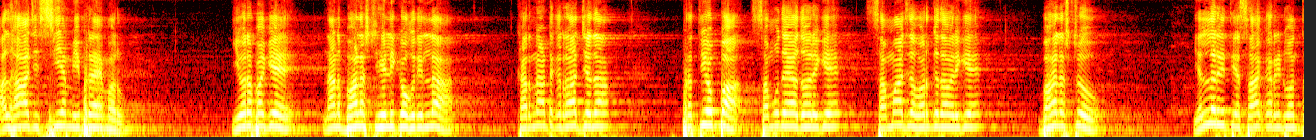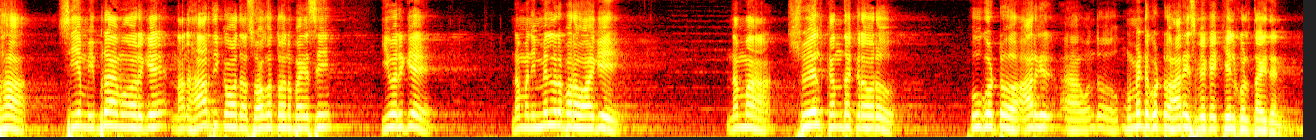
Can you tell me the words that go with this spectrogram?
ಅಲ್ಹಾಜಿ ಸಿ ಎಂ ಇಬ್ರಾಹಿಂ ಅವರು ಇವರ ಬಗ್ಗೆ ನಾನು ಬಹಳಷ್ಟು ಹೇಳಿಕೆ ಹೋಗೋದಿಲ್ಲ ಕರ್ನಾಟಕ ರಾಜ್ಯದ ಪ್ರತಿಯೊಬ್ಬ ಸಮುದಾಯದವರಿಗೆ ಸಮಾಜದ ವರ್ಗದವರಿಗೆ ಬಹಳಷ್ಟು ಎಲ್ಲ ರೀತಿಯ ಸಹಕಾರ ನೀಡುವಂತಹ ಸಿ ಎಂ ಇಬ್ರಾಹಿಂ ಅವರಿಗೆ ನಾನು ಹಾರ್ದಿಕವಾದ ಸ್ವಾಗತವನ್ನು ಬಯಸಿ ಇವರಿಗೆ ನಮ್ಮ ನಿಮ್ಮೆಲ್ಲರ ಪರವಾಗಿ ನಮ್ಮ ಸುಹೇಲ್ ಕಂದಕ್ರವರು ಹೂಗೊಟ್ಟು ಆ, ಒಂದು ಮೊಮೆಂಟ್ ಕೊಟ್ಟು ಹಾರೈಸಬೇಕಾಗಿ ಕೇಳ್ಕೊಳ್ತಾ ಇದ್ದೇನೆ.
